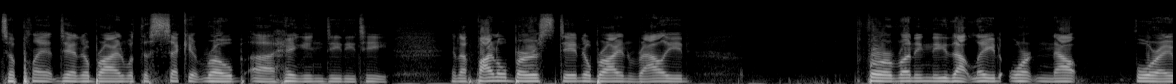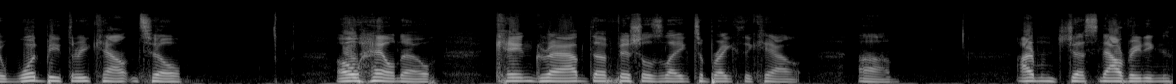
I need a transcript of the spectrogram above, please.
to plant Daniel Bryan with the second rope uh, hanging DDT. In a final burst, Daniel Bryan rallied for a running knee that laid Orton out for a would be three count until, oh hell no, Kane grabbed the official's leg to break the count. Um, I'm just now reading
